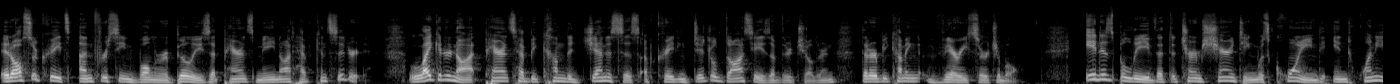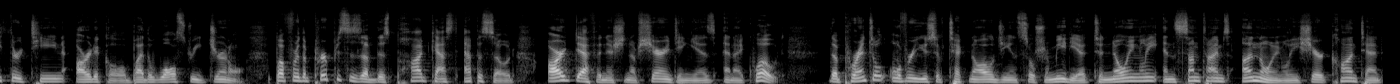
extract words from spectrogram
it also creates unforeseen vulnerabilities that parents may not have considered. Like it or not, parents have become the genesis of creating digital dossiers of their children that are becoming very searchable. It is believed that the term sharenting was coined in 2013 article by the Wall Street Journal, but for the purposes of this podcast episode, our definition of sharenting is, and I quote, the parental overuse of technology and social media to knowingly and sometimes unknowingly share content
